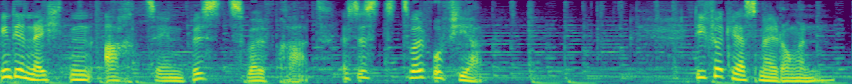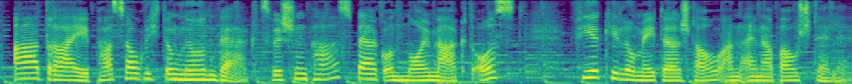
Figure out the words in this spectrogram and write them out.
In den Nächten 18 bis 12 Grad. Es ist 12.04 Uhr. Die Verkehrsmeldungen. A3 Passau Richtung Nürnberg zwischen Parsberg und Neumarkt Ost, vier Kilometer Stau an einer Baustelle.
